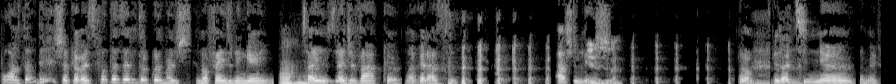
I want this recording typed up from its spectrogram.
pô, tá, deixa, cara, vai se fantasiar de outra coisa, mas que não ofende ninguém. Uhum. Sai, sai de vaca, não é graça. Acho lindo. Isso. Pronto. Piratinha também de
